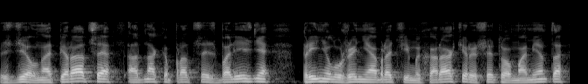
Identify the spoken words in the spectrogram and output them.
сделана операция, однако процесс болезни принял уже необратимый характер, и с этого момента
